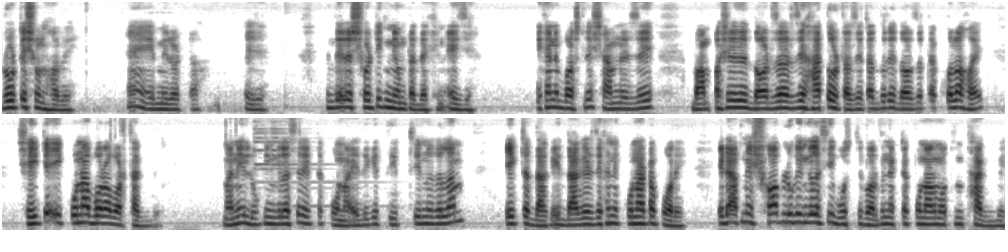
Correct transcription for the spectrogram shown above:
রোটেশন হবে। হ্যাঁ এই মিররটা এই যে। কিন্তু এটা সঠিক নিয়মটা দেখেন, এই যে। এখানে বসলে সামনের যে বাম পাশের যে দরজার যে হাতলটা, যেটা ধরে দরজাটা খোলা হয়, সেইটা এই কোনা বরাবর থাকবে। মানে লুকিং গ্লাসের একটা কোনা এদিকে তীর চিহ্ন দিলাম একটা দাগ, এই দাগের যেখানে কোনাটা পড়ে, এটা আপনি সব লুকিং গ্লাসই বুঝতে পারবেন, একটা কোনার মতন থাকবে।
